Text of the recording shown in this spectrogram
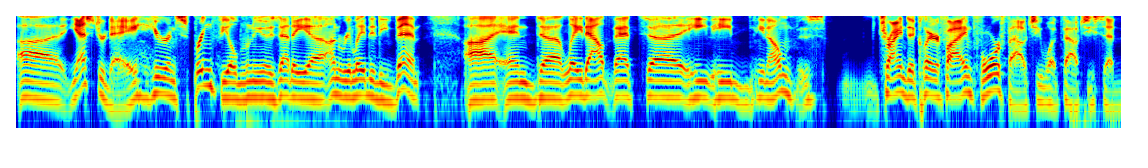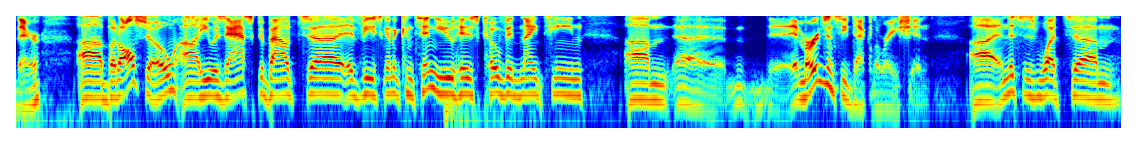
yesterday here in Springfield when he was at a unrelated event uh, and uh, laid out that uh, he he you know is trying to clarify for Fauci what Fauci said there, uh, but also uh, he was asked about uh, if he's going to continue his COVID nineteen um, emergency declaration, and this is what. Um,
